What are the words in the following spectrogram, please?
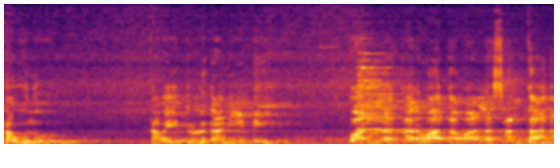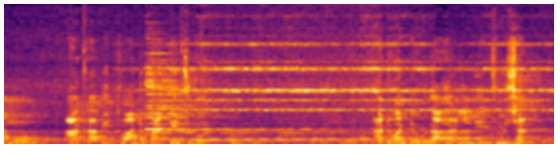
కవులు కవయిత్రులు కానివ్వండి వాళ్ళ తర్వాత వాళ్ళ సంతానము ఆ కవిత్వాన్ని పట్టించుకోరు. అటువంటి ఉదాహరణలు నేను చూశాను.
